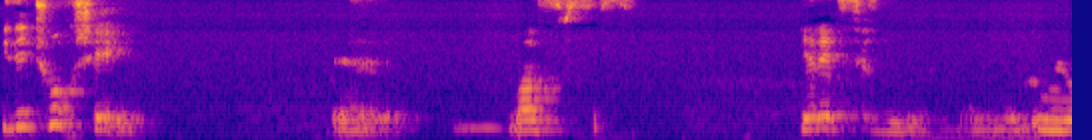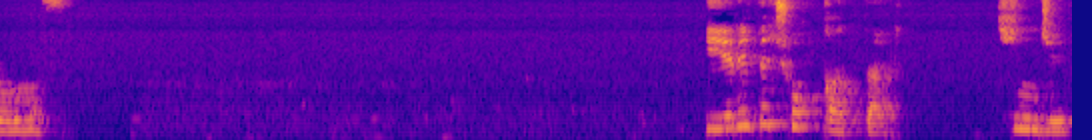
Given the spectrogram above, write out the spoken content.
Bir de çok şey e, vasıfsız. Gereksiz buluyor. Yani ünlü olması. Diğeri de çok gaddar. İkinci.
